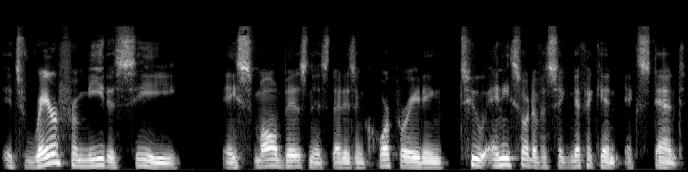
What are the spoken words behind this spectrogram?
it's rare for me to see a small business that is incorporating to any sort of a significant extent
